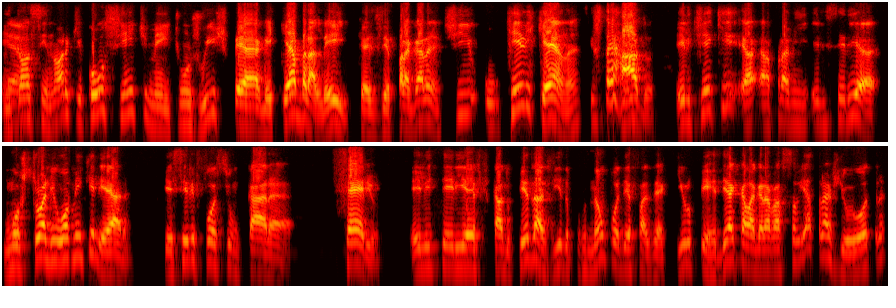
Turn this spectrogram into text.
Então, é. assim, na hora que conscientemente um juiz pega e quebra a lei, quer dizer, para garantir o que ele quer, né? Isso está errado. Ele tinha que, para mim, ele seria, mostrou ali o homem que ele era. Porque se ele fosse um cara sério, ele teria ficado pé da vida por não poder fazer aquilo, perder aquela gravação e ir atrás de outra,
